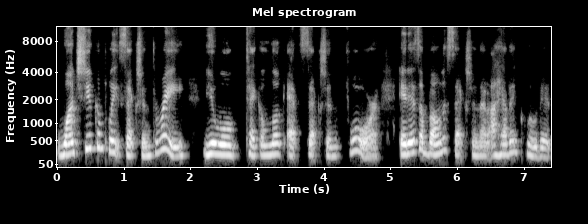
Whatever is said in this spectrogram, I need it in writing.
Once you complete section three, you will take a look at section four. It is a bonus section that I have included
